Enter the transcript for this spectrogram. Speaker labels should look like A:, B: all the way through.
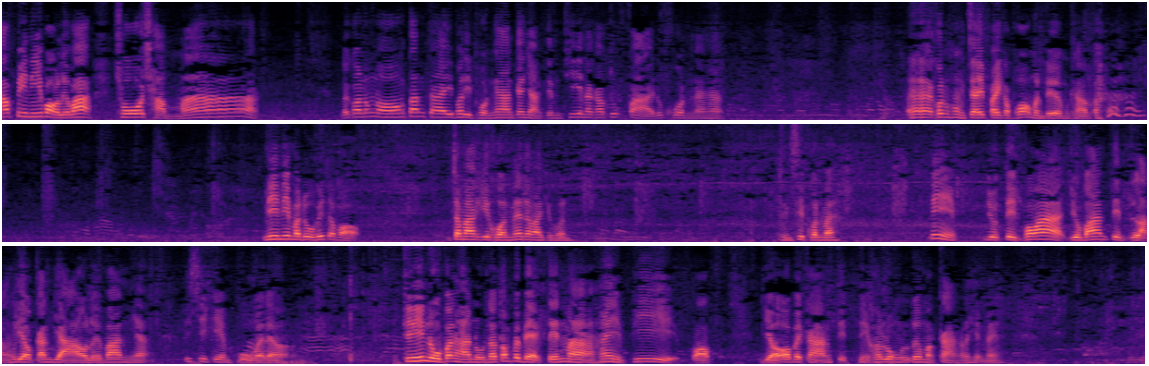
A: ครับปีนี้บอกเลยว่าโชว์ฉ่ำมาก แล้วก็น้องๆตั้งใจผลิตผลงานกันอย่างเต็มที่นะครับ ทุกฝ่ายทุกคนนะฮะคนของใจไปกับพ่อเหมือนเดิมครับ นี่นี่มาดูพี่จะบอก จะมากี่คนแม่จะมากี่คน ถึงสิบคนไหมนี่อยู่ติดเพราะว่าอยู่บ้านติดหลังเดียวกันยาวเลยบ้านเนี้ยพี่ซีเกมปูไว้แล้ว ทีนี้หนูปัญหาหนูเราต้องไปแบกเต็นท์มาให้พี่ป๊อปเดี๋ยวเอาไปกลางติดนี่เขาลงเริ่มมากลางแล้วเห็นไหม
